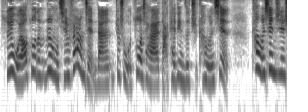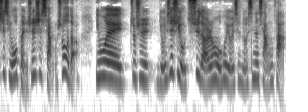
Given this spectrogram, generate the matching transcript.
所以我要做的任务其实非常简单，就是我坐下来打开电子纸看文献。看文献这件事情，我本身是享受的，因为就是有一些是有趣的，然后我会有一些很多新的想法。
